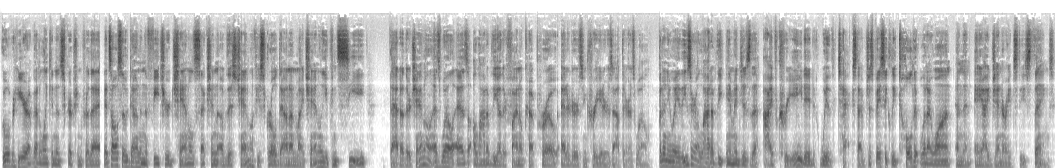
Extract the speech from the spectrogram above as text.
go over here. I've got a link in the description for that. It's also down in the featured channels section of this channel. If you scroll down on my channel, you can see that other channel, as well as a lot of the other Final Cut Pro editors and creators out there as well. But anyway, these are a lot of the images that I've created with text. I've just basically told it what I want, and then AI generates these things.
